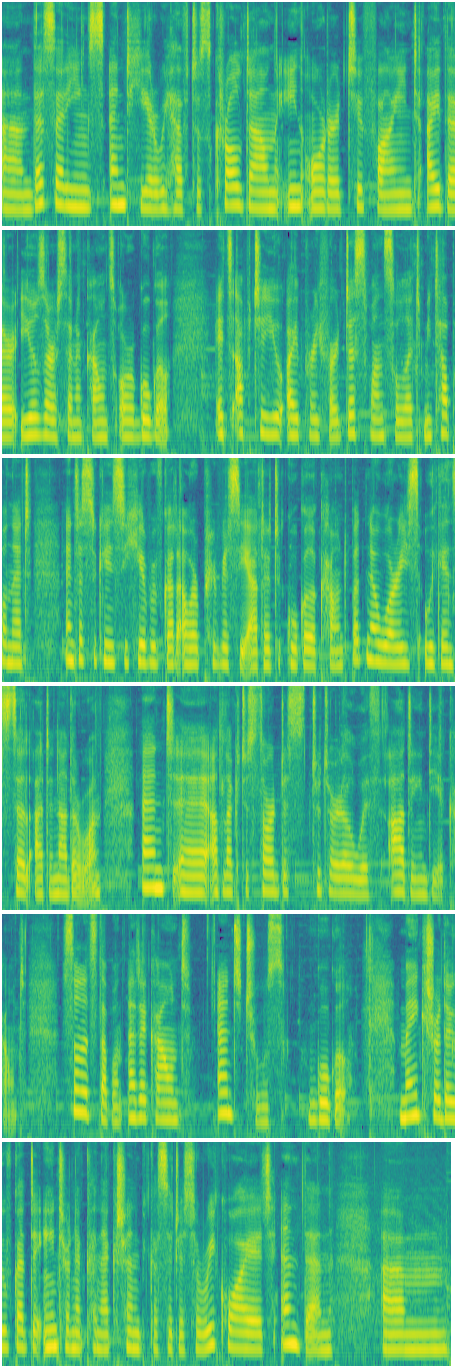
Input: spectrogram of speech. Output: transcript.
um, the settings and here we have to scroll down in order to find either users and accounts or Google. It's up to you, I prefer this one, so let me tap on it. And as you can see here, we've got our previously added Google account, but no worries, we can still add another one. And uh, I'd like to start this tutorial with adding the account. So let's tap on add account and choose Google. Make sure that you've got the internet connection because it is required and then um,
